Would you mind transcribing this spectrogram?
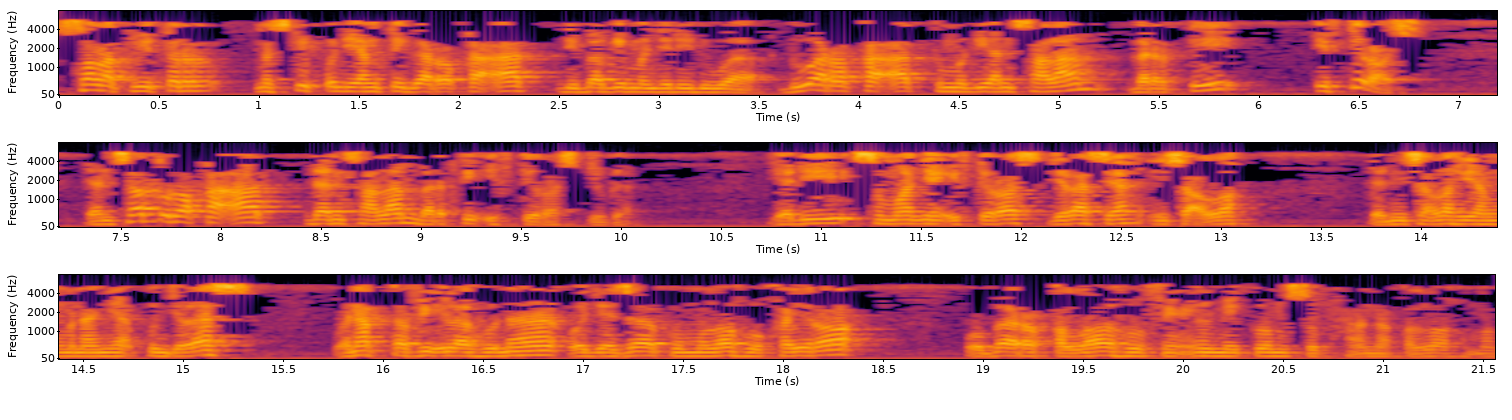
Salat witir meskipun yang tiga rakaat dibagi menjadi dua. Dua rakaat kemudian salam berarti iftiros. Dan satu rakaat dan salam berarti iftiros juga. Jadi semuanya iftiros jelas ya insya Allah. Dan insya Allah yang menanya pun jelas. Wa naktafi ilahuna wa jazakumullahu وبارك الله في علمكم سبحانك اللهم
